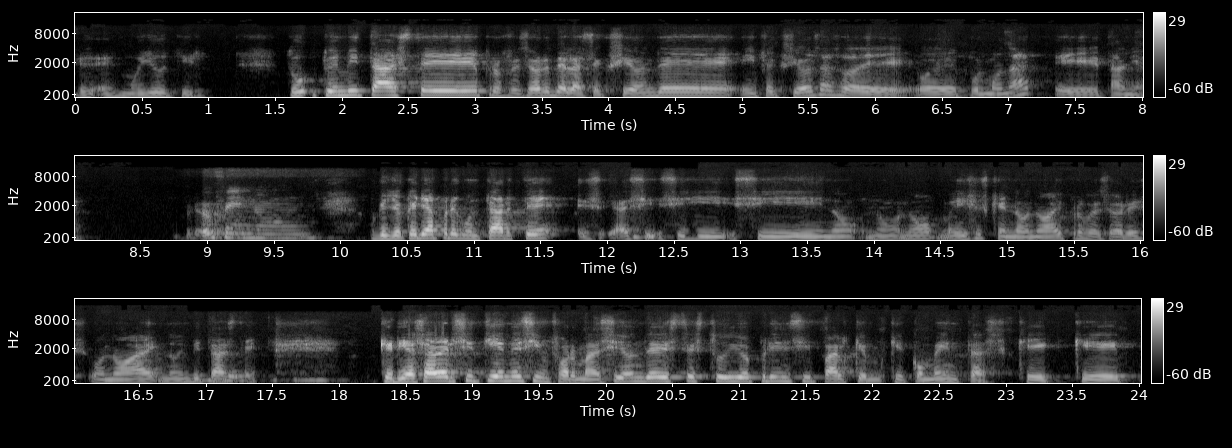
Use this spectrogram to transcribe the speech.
es, muy útil. ¿Tú, ¿Tú, invitaste profesores de la sección de infecciosas o de, o de pulmonar, eh, Tania? Profe, no. Porque yo quería preguntarte si, si, si no, no, no, me dices que no, no hay profesores o no hay, no invitaste. Quería saber si tienes información de este estudio principal que, que comentas, que, que,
